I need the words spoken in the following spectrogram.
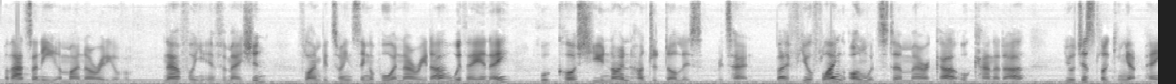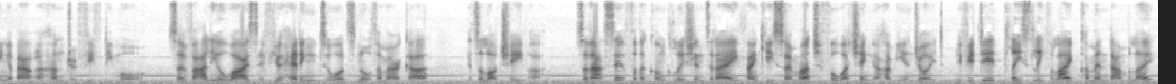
but that's only a minority of them. Now for your information, flying between Singapore and Narita with ANA will cost you $900 return. But if you're flying onwards to America or Canada, you're just looking at paying about 150 more. So value wise, if you're heading towards North America, it's a lot cheaper. So that's it for the conclusion today. Thank you so much for watching. I hope you enjoyed. If you did, please leave a like, comment down below,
